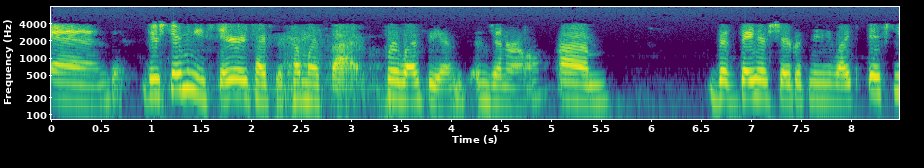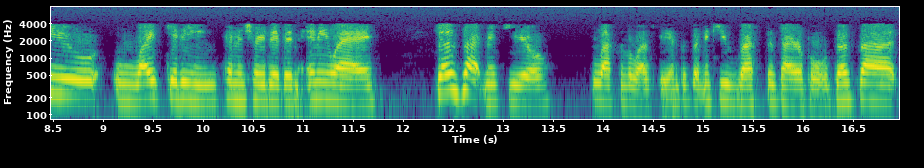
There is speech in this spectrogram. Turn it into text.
And there's so many stereotypes that come with that for lesbians in general. Um, that they have shared with me, like, if you like getting penetrated in any way, does that make you less of a lesbian? Does that make you less desirable? Does that,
